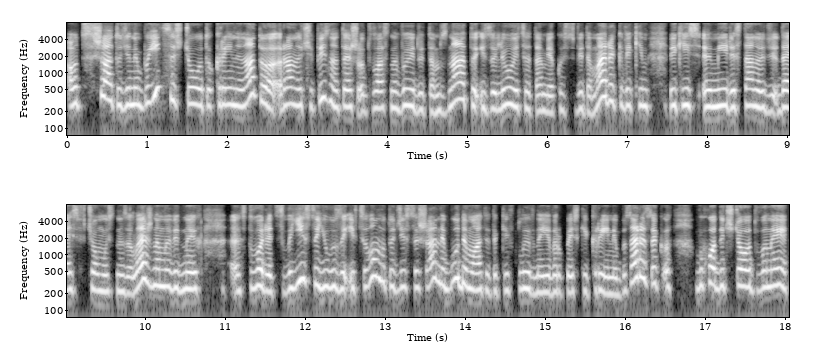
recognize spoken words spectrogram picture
А от США тоді не боїться, що от країни НАТО рано чи пізно теж от власне вийдуть там з НАТО, ізолюються там якось від Америки, в яким в якійсь е, мірі стануть десь в чомусь незалежними від них, е, створять свої союзи, і в цілому тоді США не буде мати такий вплив на європейські країни. Бо зараз як е, виходить, що от вони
